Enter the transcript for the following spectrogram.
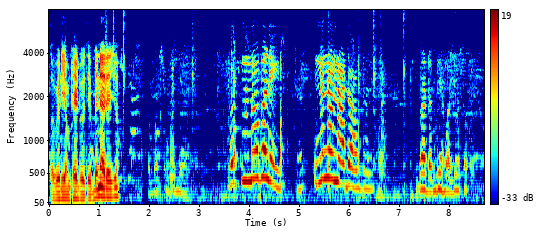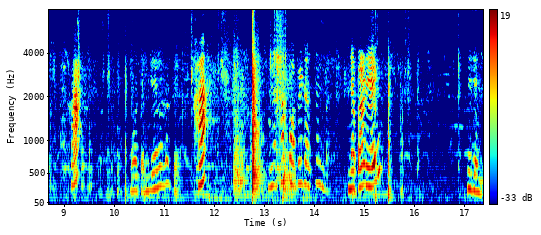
તો વિડીયોમાં ઠેઠ સુધી બન્યા રહેજો. પાણી આવ્યું? જોતો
